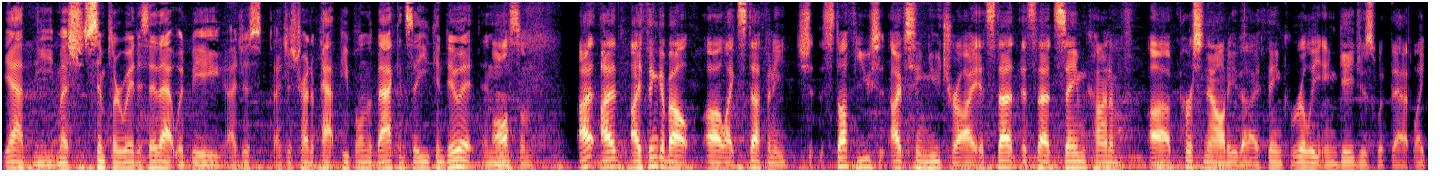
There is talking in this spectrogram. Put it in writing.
yeah, the much simpler way to say that would be I just I just try to pat people on the back and say you can do it. And awesome. I, I, I think about uh, like Stephanie stuff you I've seen you try. It's that it's that same kind of uh, personality that I think really engages with that. Like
